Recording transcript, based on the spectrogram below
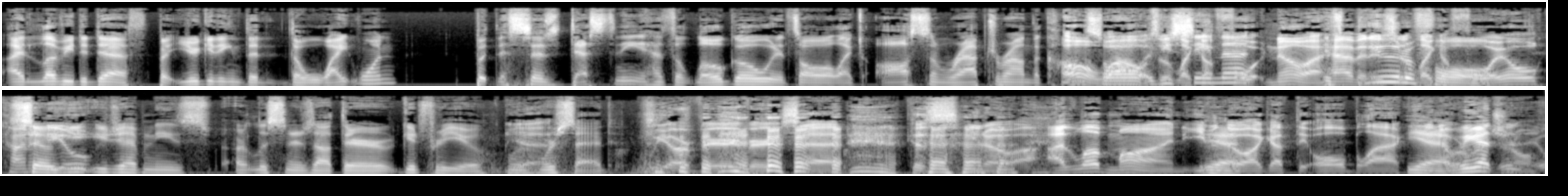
I love you to death, but you're getting the the white one. But that says Destiny. It has the logo. It's all like awesome wrapped around the console. Oh console. wow! Have Is you like seen a that? fo- no? I It's haven't. Beautiful. Is it like a foil kind so of deal? you, you Japanese our listeners out there, good for you. We're, Yeah. we're sad. we are very very sad because you know I, I love mine even Yeah. though I got the all black. you Yeah, know, we original. got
